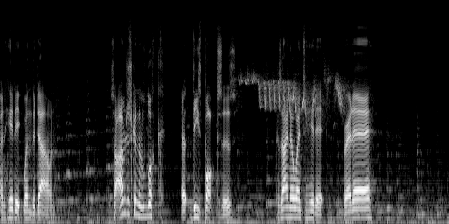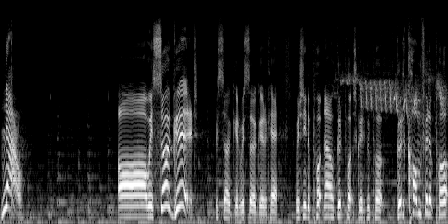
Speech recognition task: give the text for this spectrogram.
and hit it when they're down. So I'm just going to look at these boxes because I know when to hit it. Ready? Now! Oh, we're so good! We're so good, we're so good. Okay, we just need a put now. Good put, Squid, good put. Good confident put.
